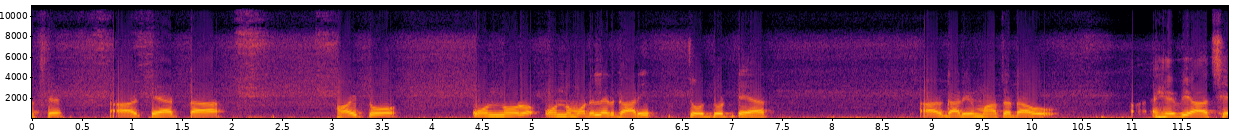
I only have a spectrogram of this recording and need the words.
আছে। আর টায়ারটা হয়তো অন্য অন্য মডেলের গাড়ির চোদ্দ টায়ার আর গাড়ির মাথাটাও হেভি আছে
